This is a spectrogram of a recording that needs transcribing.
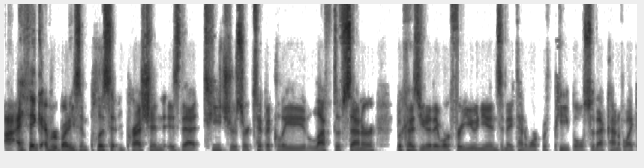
I think everybody's implicit impression is that teachers are typically left of center because you know they work for unions and they tend to work with people, so that kind of like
